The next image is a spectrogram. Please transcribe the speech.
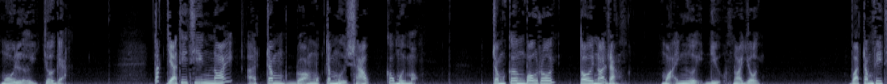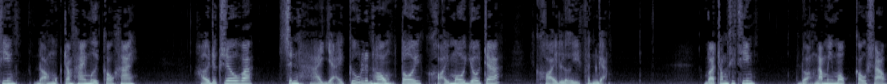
môi lưỡi dối gạt. Tác giả Thi Thiên nói ở trong đoạn 116 câu 11. Trong cơn bối rối, tôi nói rằng mọi người đều nói dối. Và trong Thi Thiên, đoạn 120 câu 2, Hỡi Đức Rêu Va, xin hãy giải cứu linh hồn tôi khỏi môi dối trá, khỏi lưỡi phỉnh gạt. Và trong Thi Thiên, đoạn 51 câu 6,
